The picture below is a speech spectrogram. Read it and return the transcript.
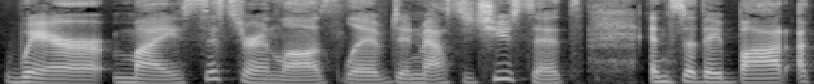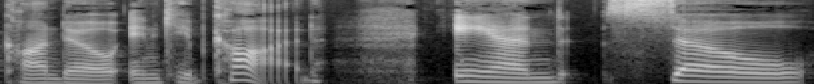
where my sister in laws lived in Massachusetts. And so they bought a condo in Cape Cod. And so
